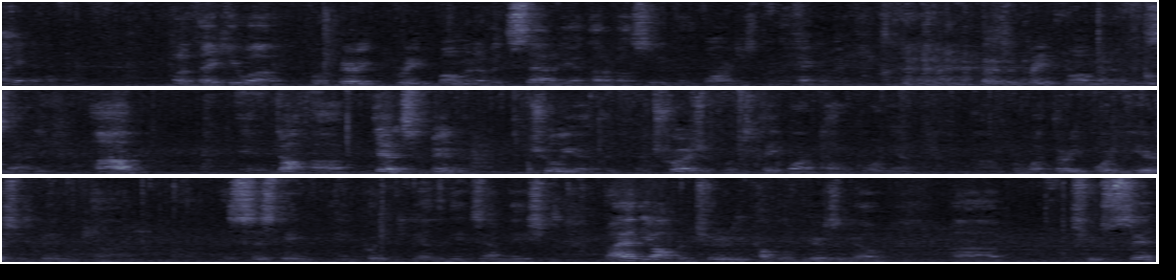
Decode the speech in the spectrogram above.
I- David has I want to thank you uh, for a very brief moment of insanity. I thought about sitting for the bar just for the heck of it. But it was a brief moment of insanity. Um, Don- uh, Dennis has been truly a a treasure for the State Bar of California. Uh, For what, 30, 40 years, he's been uh, assisting in putting together the examinations. But I had the opportunity a couple of years ago uh, to sit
